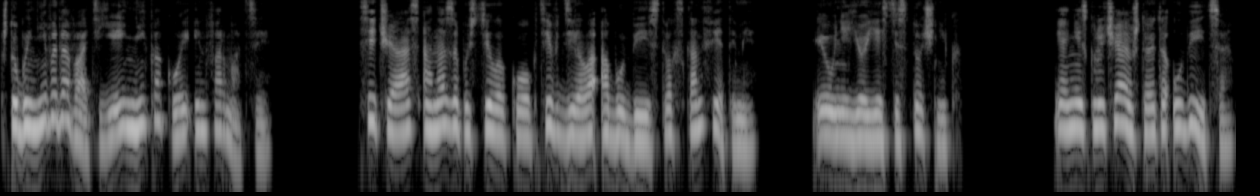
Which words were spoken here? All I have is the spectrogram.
чтобы не выдавать ей никакой информации. Сейчас она запустила когти в дело об убийствах с конфетами, и у нее есть источник. Я не исключаю, что это убийца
